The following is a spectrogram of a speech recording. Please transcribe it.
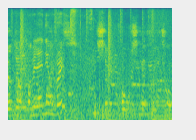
On the Millennium. Bridge. St Paul's Cathedral.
